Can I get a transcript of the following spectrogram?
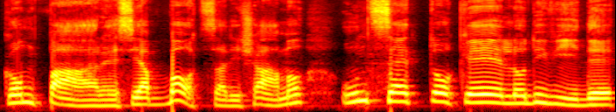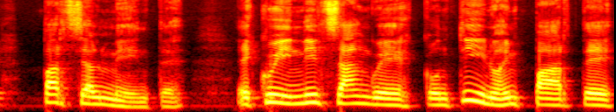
compare, si abbozza, diciamo, un setto che lo divide parzialmente e quindi il sangue continua in parte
